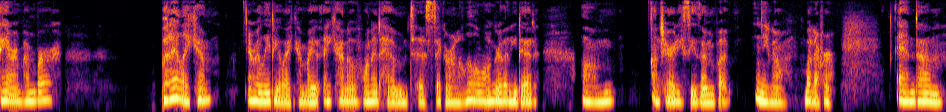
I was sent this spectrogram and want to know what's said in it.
I can't remember. But I like him. I really do like him. I, I kind of wanted him to stick around a little longer than he did um, on charity season, but you know, whatever. And um,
